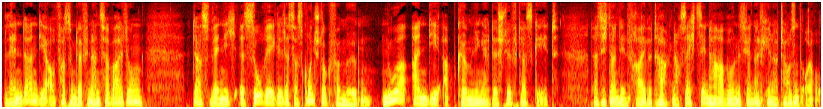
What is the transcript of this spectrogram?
Ländern die Auffassung der Finanzverwaltung, dass wenn ich es so regel, dass das Grundstockvermögen nur an die Abkömmlinge des Stifters geht, dass ich dann den Freibetrag nach 16 habe und es wären dann 400.000 Euro.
